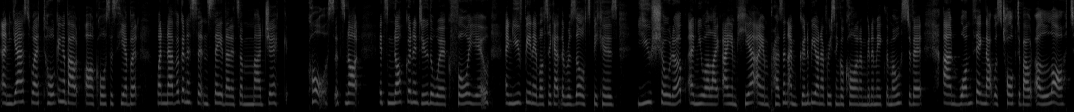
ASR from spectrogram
And yes, we're talking about our courses here, but we're never going to sit and say that it's a magic course. It's not it's not going to do the work for you and you've been able to get the results because you showed up and you are like I am here, I am present, I'm going to be on every single call and I'm going to make the most of it. And one thing that was talked about a lot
